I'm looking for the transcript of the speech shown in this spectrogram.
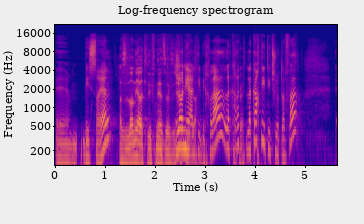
uh, בישראל. אז לא ניהלת לפני זה איזושהי לא קהילה? לא ניהלתי בכלל, לקח, okay. אוקיי. לקחתי איתי שותפה, uh,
